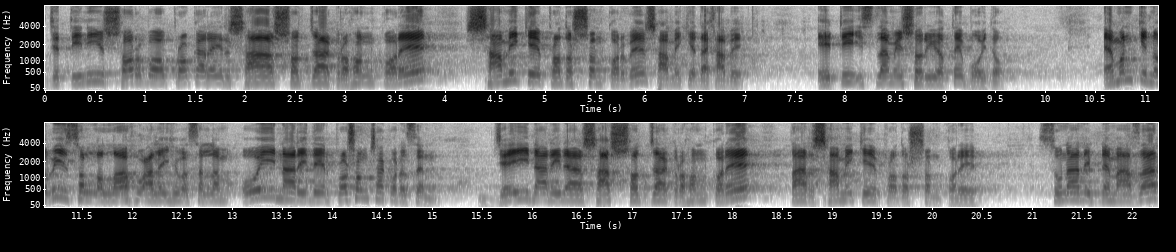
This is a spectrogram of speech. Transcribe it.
যে তিনি সর্বপ্রকারের সাজসজ্জা গ্রহণ করে স্বামীকে প্রদর্শন করবে, স্বামীকে দেখাবে। এটি ইসলামী শরীয়তে বৈধ। এমনকি নবী সাল্লাহ আলহি ওয়াসাল্লাম ওই নারীদের প্রশংসা করেছেন, যেই নারীরা সাজসজ্জা গ্রহণ করে, তার স্বামীকে প্রদর্শন করে। সুনান ইবনে মাজার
